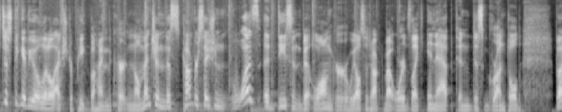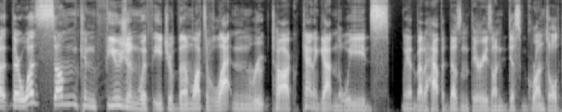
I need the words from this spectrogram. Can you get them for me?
Just to give you a little extra peek behind the curtain, I'll mention this conversation was a decent bit longer. We also talked about words like inept and disgruntled, but there was some confusion with each of them. Lots of Latin root talk, kind of got in the weeds. We had about a half a dozen theories on disgruntled,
